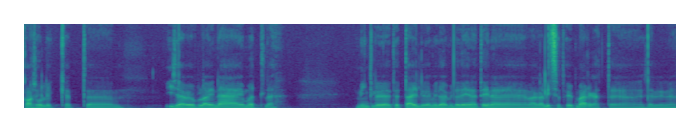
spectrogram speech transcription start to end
kasulik, et äh, ise võib-olla ei näe, ei mõtle mingile detailile, mida, mida teine, teine väga lihtsalt võib märgata ja selline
